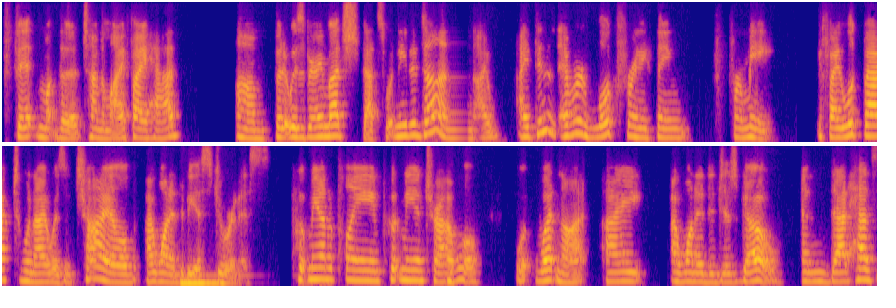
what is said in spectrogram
fit the time of life I had. Um, but it was very much that's what needed done. I, I didn't ever look for anything for me if I look back to when I was a child, I wanted to be a mm-hmm. stewardess. Put me on a plane, put me in travel, wh- whatnot. I I wanted to just go, and that has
